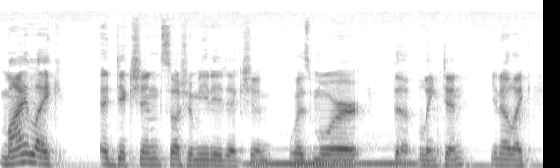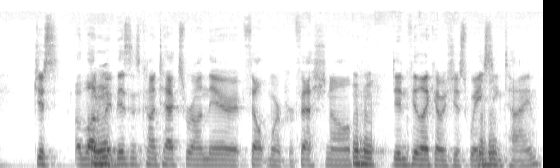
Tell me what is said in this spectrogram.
my like addiction, social media addiction, was more the LinkedIn. You know, like just a lot mm-hmm. of my mm-hmm. business contacts were on there. It felt more professional. Mm-hmm. Didn't feel like I was just wasting mm-hmm. time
